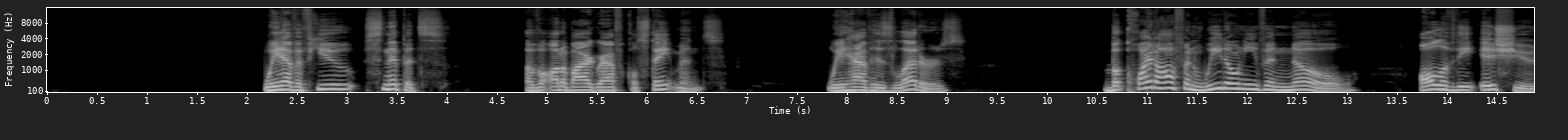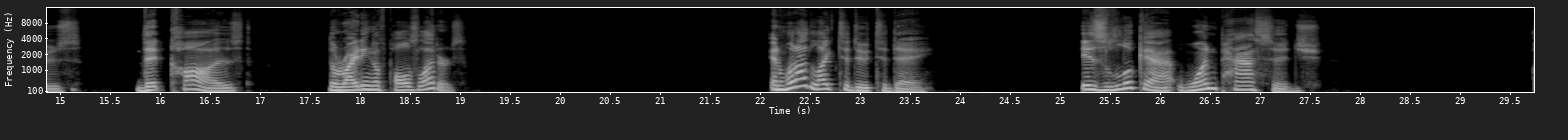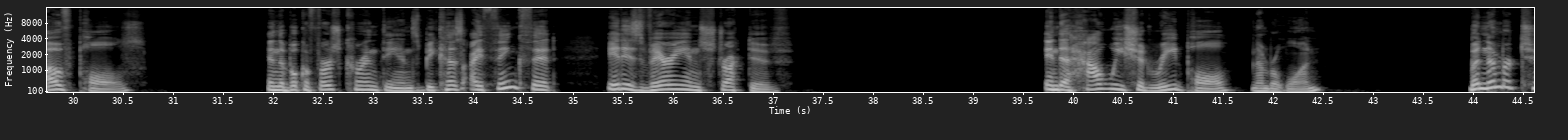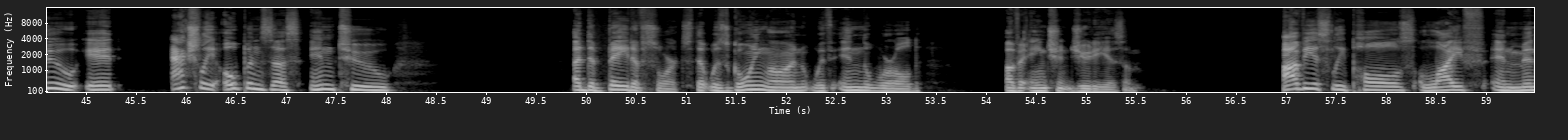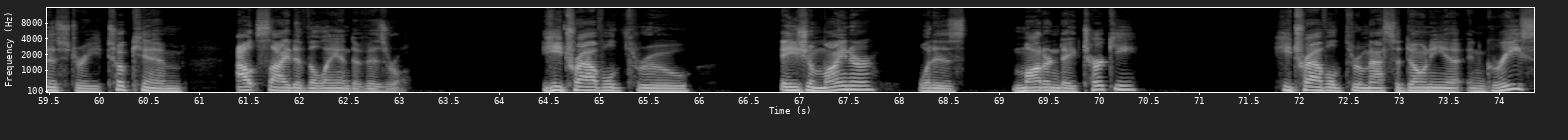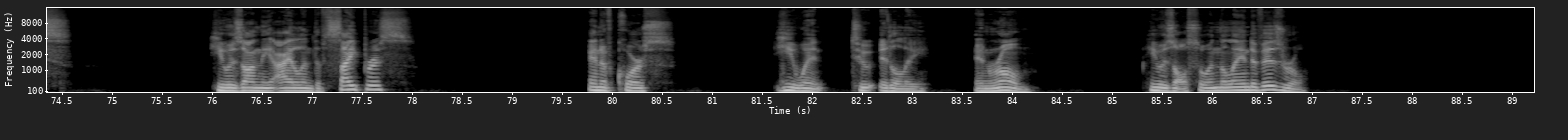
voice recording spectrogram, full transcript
We have a few snippets of autobiographical statements. We have his letters. But quite often, we don't even know all of the issues that caused the writing of Paul's letters. And what I'd like to do today is look at one passage of Paul's in the book of First Corinthians because I think that it is very instructive into how we should read Paul, number one. But number two, it actually opens us into a debate of sorts that was going on within the world of ancient Judaism. Obviously, Paul's life and ministry took him outside of the land of Israel. He traveled through Asia Minor, what is modern day Turkey. He traveled through Macedonia and Greece. He was on the island of Cyprus. And of course, he went to Italy and Rome. He was also in the land of Israel.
